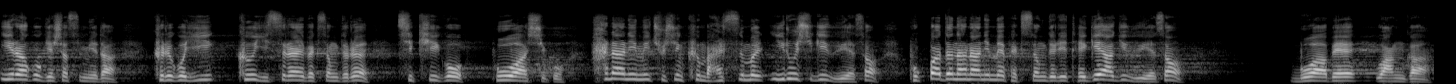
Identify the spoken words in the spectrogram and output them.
일하고 계셨습니다. 그리고 이 그 이스라엘 백성들을 지키고 보호하시고 하나님이 주신 그 말씀을 이루시기 위해서 복받은 하나님의 백성들이 되게 하기 위해서 모압의 왕과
